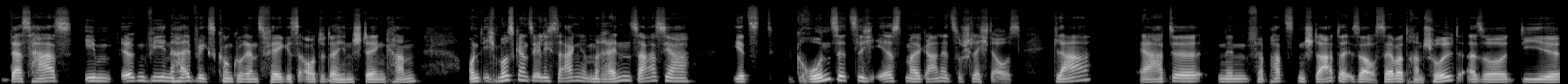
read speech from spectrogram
dass Haas ihm irgendwie ein halbwegs konkurrenzfähiges Auto dahinstellen kann und ich muss ganz ehrlich sagen, im Rennen sah es ja jetzt grundsätzlich erstmal gar nicht so schlecht aus. Klar, er hatte einen verpatzten Start, da ist er auch selber dran schuld. Also die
